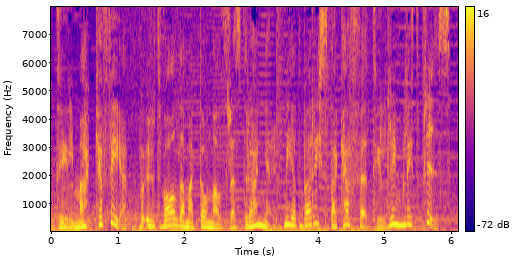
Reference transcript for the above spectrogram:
till Maccafé på utvalda McDonalds restauranger med Baristakaffe till rimligt pris.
